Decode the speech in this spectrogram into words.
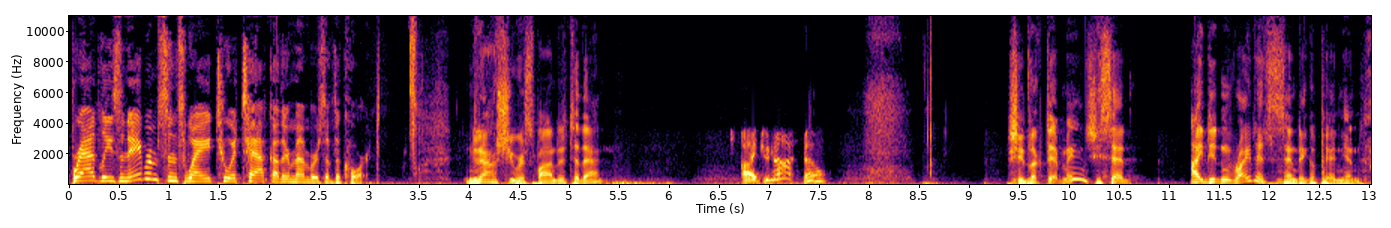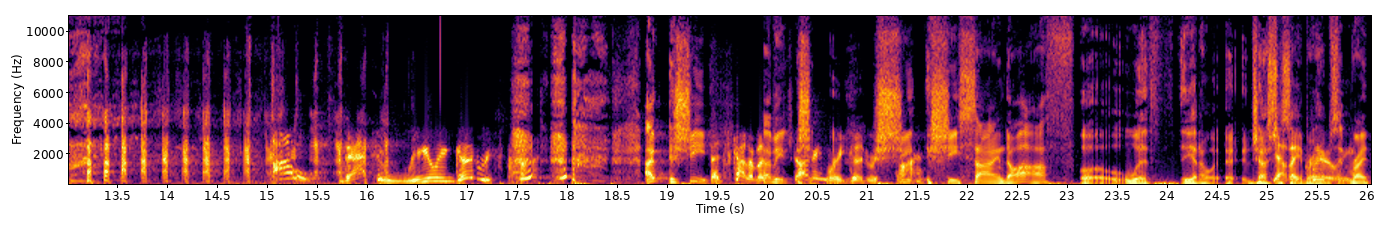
Bradley's and Abrahamson's way, to attack other members of the court. You know how she responded to that? I do not know. She looked at me and she said, I didn't write a dissenting opinion. Oh, that's a really good response. I, she, That's kind of a I mean, she- stunningly good response. she signed off uh, with, you know, uh, Justice Yeah, Abrahamson, clearly- right?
